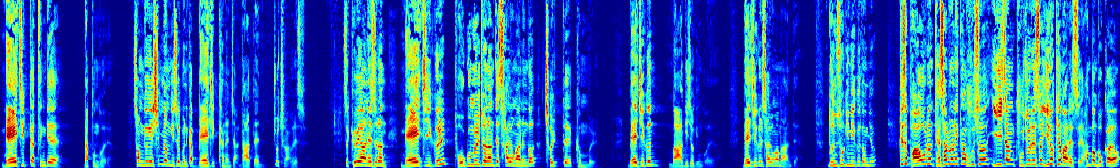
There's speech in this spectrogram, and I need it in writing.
매직 같은 게 나쁜 거예요. 성경의 신명기서에 보니까 매직하는 자, 나한테 쫓으라 그랬어요. 그래서 교회 안에서는 매직을 복음을 전하는데 사용하는 것 절대 금물. 매직은 마귀적인 거예요. 매직을 사용하면 안 돼. 눈속임이거든요. 그래서 바울은 데살로니가 후서 2장 9절에서 이렇게 말했어요. 한번 볼까요?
